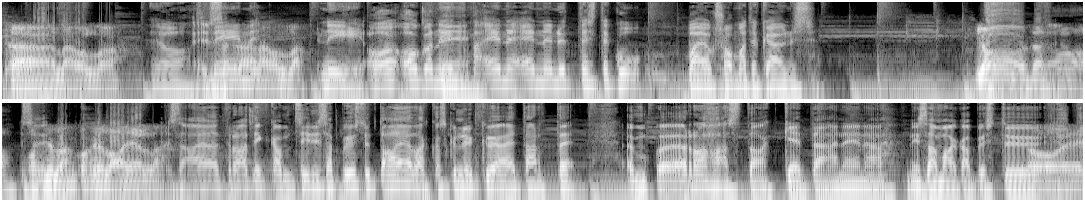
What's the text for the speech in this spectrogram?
Täällä ollaan. Joo. Täällä olla. Niin, on, onko niin, Niin. niin. ennen, ennen nyt sitten, kun, vai onko hommat jo käynnissä? Joo, tässä Joo. Posilan kohdalla ajella. Sä ajelet ratikkaa, mutta siinä sä pystyt ajella, koska nykyään ei tarvitse äm, äh, rahastaa ketään enää. Niin samaan aikaan pystyy Joo, ei.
